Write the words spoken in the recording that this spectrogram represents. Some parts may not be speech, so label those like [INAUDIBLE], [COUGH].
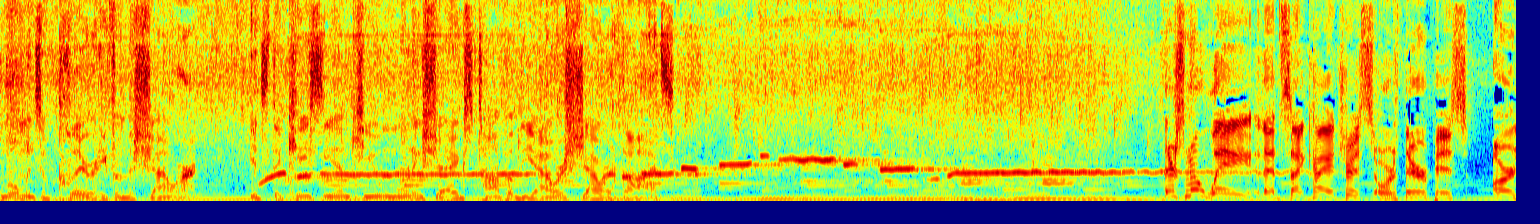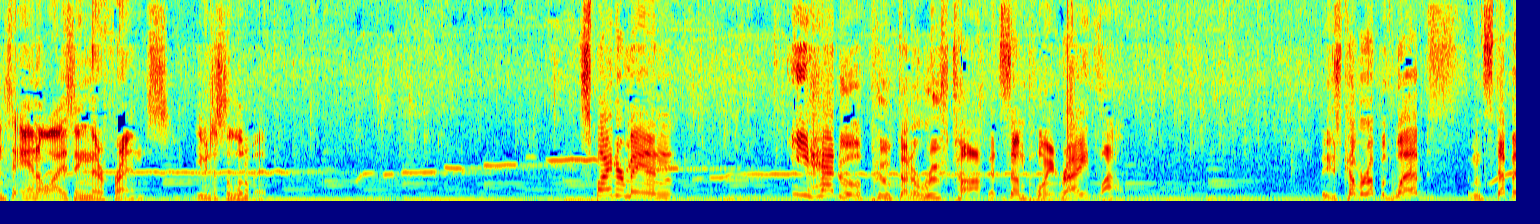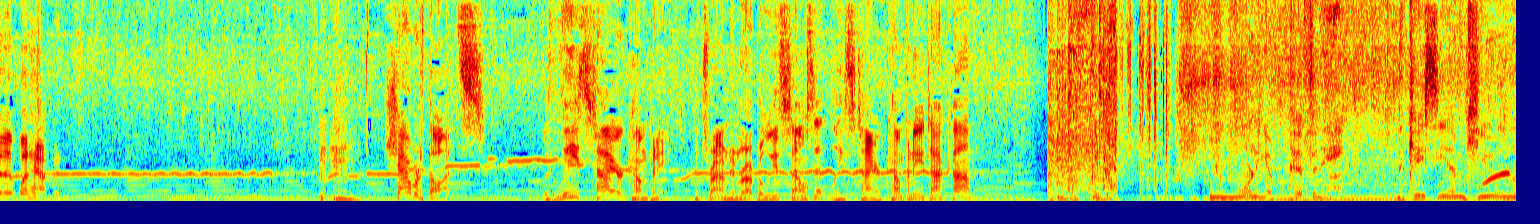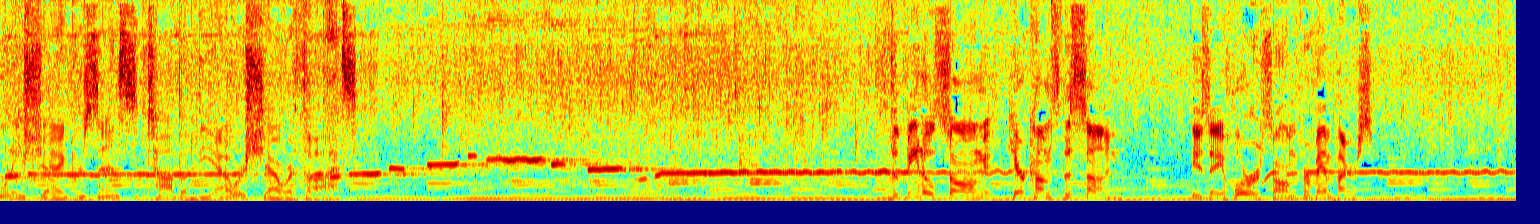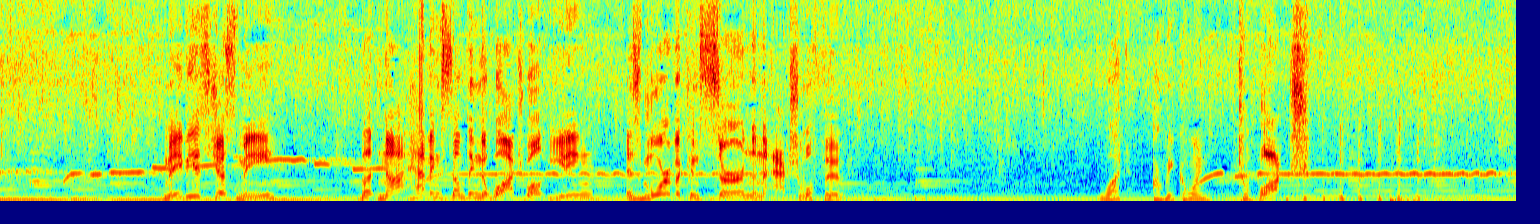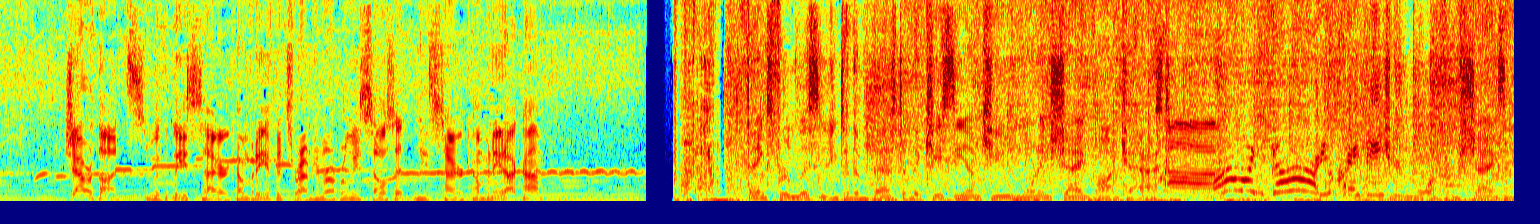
moments of clarity from the shower. It's the KCMQ Morning Shag's top of the hour shower thoughts. There's no way that psychiatrists or therapists aren't analyzing their friends, even just a little bit. Spider Man, he had to have pooped on a rooftop at some point, right? Wow. Did he just cover up with webs? Someone step in it? What happened? [CLEARS THROAT] Shower thoughts with Lee's Tire Company. If it's round and rubber, Lee sells it. Lee'sTireCompany.com. Your morning epiphany. The KCMQ Morning Shag presents top of the hour shower thoughts. The Beatles song Here Comes the Sun is a horror song for vampires. Maybe it's just me, but not having something to watch while eating is more of a concern than the actual food. What are we going to watch? [LAUGHS] Shower thoughts with Lee's Tire Company. If it's round and rubber, Lee sells it. Lee'sTireCompany.com. Thanks for listening to the best of the KCMQ Morning Shag podcast. Uh, oh my god! Are you crazy? Hear more from Shags and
